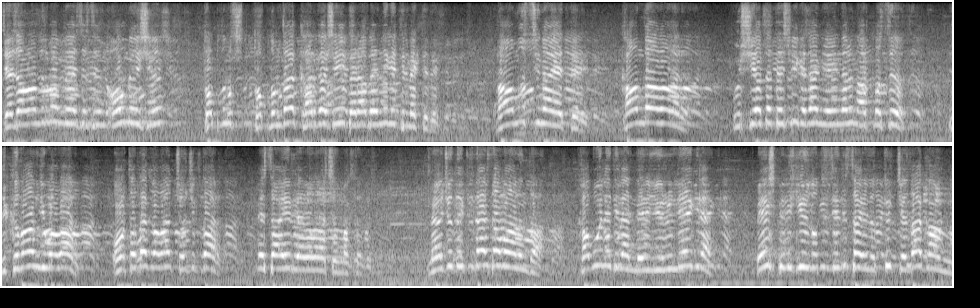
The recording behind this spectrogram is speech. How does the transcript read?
cezalandırma müessesesinin olmayışı toplum, toplumda kargaşayı beraberinde getirmektedir. Namus cinayetleri, kan davaları, fuhşiyata teşvik eden yayınların artması, yıkılan yuvalar, ortada kalan çocuklar vesaire yaralar açılmaktadır. Mevcut iktidar zamanında kabul edilen ve yürürlüğe giren 5237 sayılı Türk Ceza Kanunu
